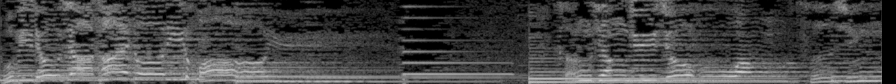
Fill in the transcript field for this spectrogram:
不必留下太相聚就不枉此行。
